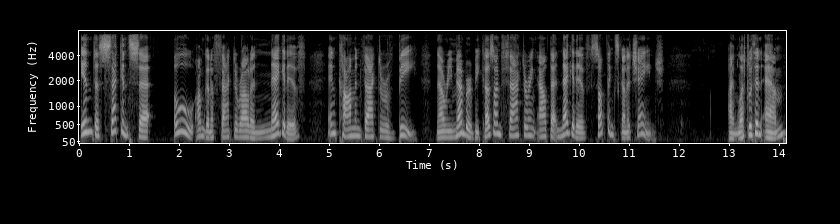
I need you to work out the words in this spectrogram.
In the second set, oh, I'm going to factor out a negative and common factor of B. Now remember, because I'm factoring out that negative, something's going to change. I'm left with an M,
